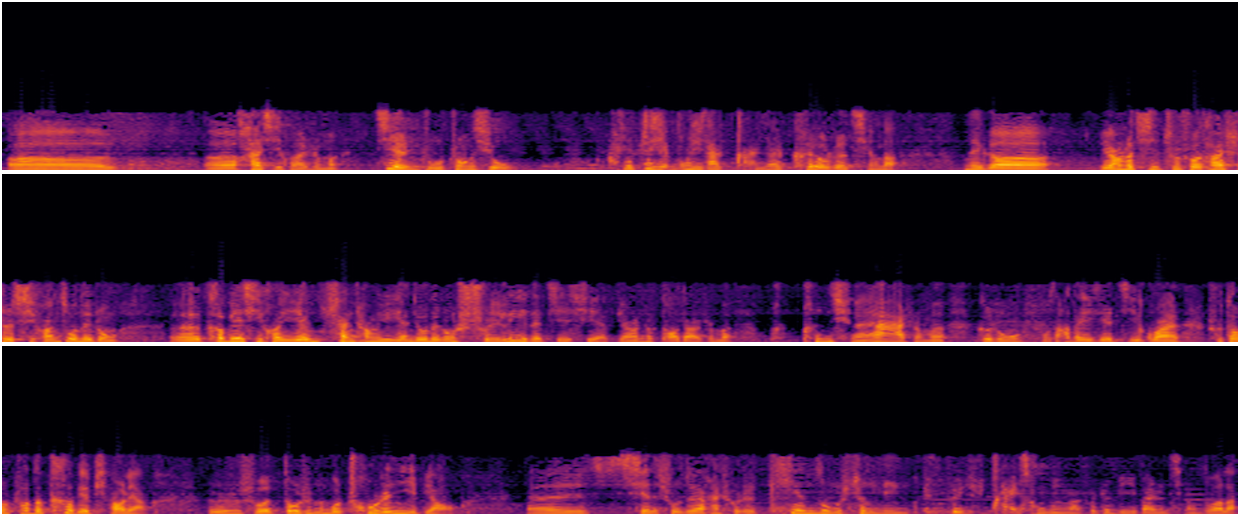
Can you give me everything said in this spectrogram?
呃呃还喜欢什么建筑装修，说这些东西他干起来可有热情了。那个，比方说，就说他是喜欢做那种，呃，特别喜欢研擅长于研究那种水利的机械，比方说搞点什么喷喷泉啊，什么各种复杂的一些机关，说都做的特别漂亮，就是说都是能够出人意表。呃，写的书里还说是天纵圣明，所以太聪明了，说真比一般人强多了。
